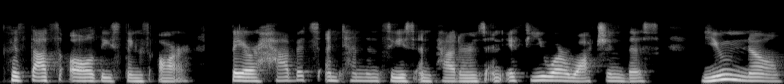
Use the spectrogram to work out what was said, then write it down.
Because that's all these things are. They are habits and tendencies and patterns. And if you are watching this, you know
